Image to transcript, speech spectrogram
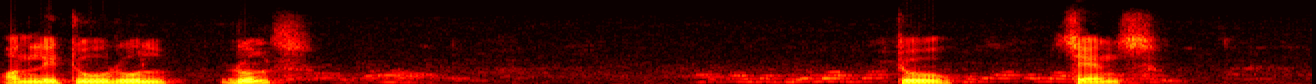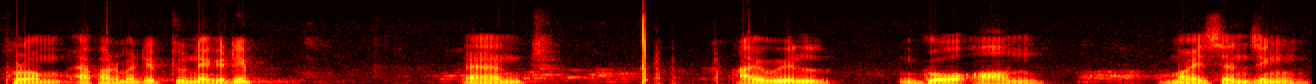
only two rule rules. To change from affirmative to negative. And I will go on my changing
